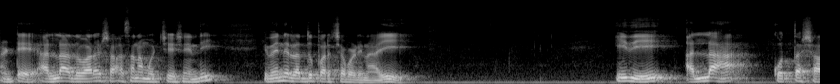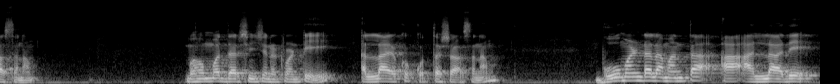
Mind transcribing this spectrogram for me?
అంటే అల్లా ద్వారా శాసనం వచ్చేసింది ఇవన్నీ రద్దుపరచబడినాయి. ఇది అల్లాహ్ కొత్త శాసనం. మొహమ్మద్ దర్శించినటువంటి అల్లా యొక్క కొత్త శాసనం. భూమండలమంతా ఆ అల్లాదే.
